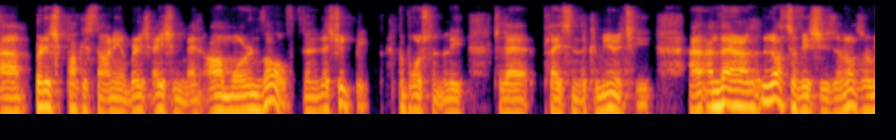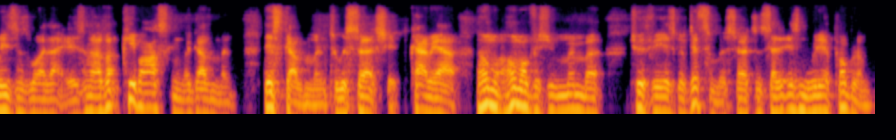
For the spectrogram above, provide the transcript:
uh, British Pakistani and British Asian men are more involved than they should be proportionately to their place in the community. Uh, and there are lots of issues and lots of reasons why that is. And I keep asking the government, this government, to research it, carry out. The Home, Home Office, you remember, two or three years ago, did some research and said it isn't really a problem.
